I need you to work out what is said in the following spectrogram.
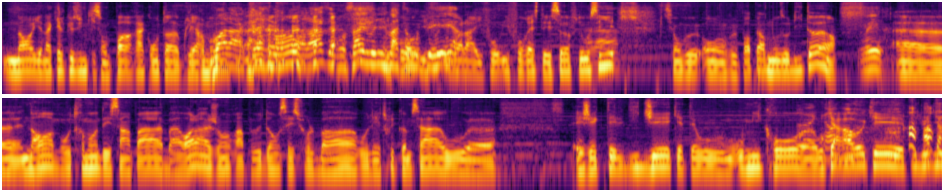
Non, il y en a quelques-unes qui sont pas racontables, clairement. Voilà, clairement, voilà, c'est pour ça que je me dis, je Il m'attends au il faut- pire. voilà, il faut, il faut rester soft aussi, si on veut, on veut pas perdre nos auditeurs. Oui. Euh, non, mais autrement des sympas, bah voilà, genre un peu danser sur le bar ou des trucs comme ça, ou euh, éjecter le DJ qui était au, au micro, Ah euh, au karaoké, et puis lui Ah, dire,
